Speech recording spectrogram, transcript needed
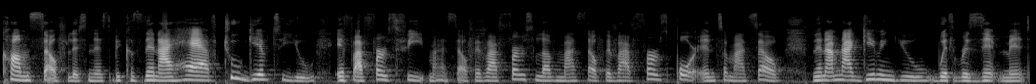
comes selflessness because then I have to give to you if I first feed myself, if I first love myself, if I first pour into myself, then I'm not giving you with resentment.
